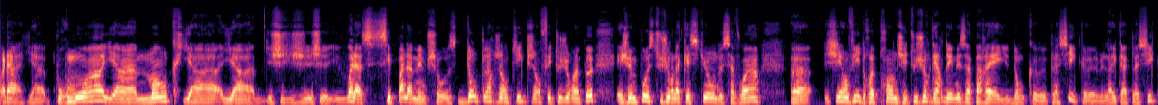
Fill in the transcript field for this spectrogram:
voilà, il y a, pour moi, il y a un manque, il y a, il y a, je, je, je- voilà, c'est pas la même chose. Donc l'argentique, j'en fais toujours un peu, et je me pose toujours la question de savoir, euh, j'ai envie de reprendre, j'ai toujours gardé mes appareils, donc euh, classiques, euh, Leica classiques,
